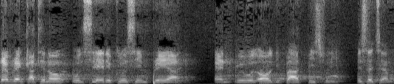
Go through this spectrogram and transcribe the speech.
Reverend Katino will say the closing prayer and we will all depart peacefully. Mr. Chairman.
